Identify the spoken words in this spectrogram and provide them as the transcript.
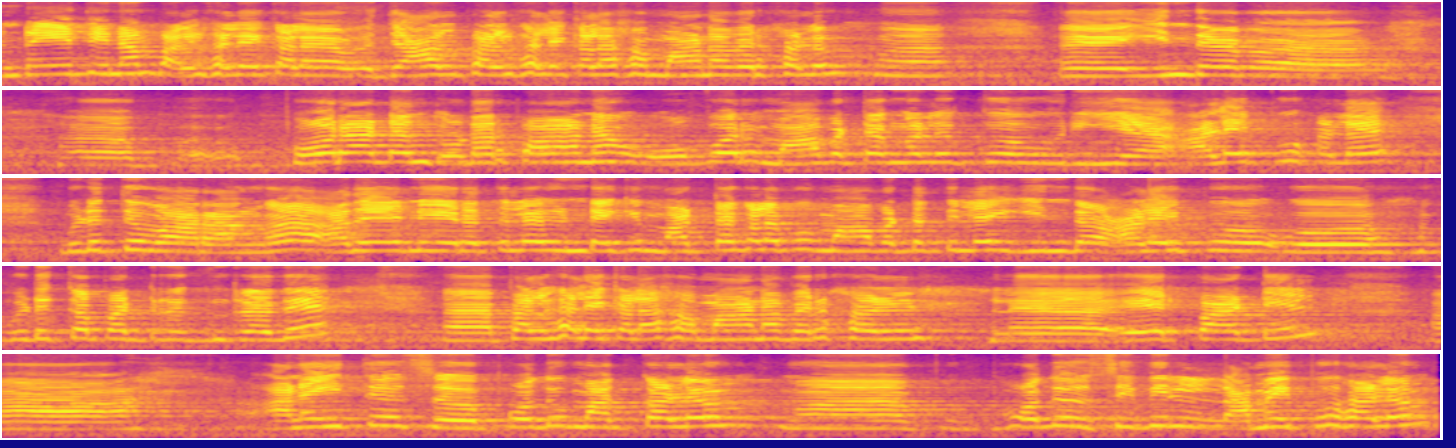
இன்றைய தினம் பல்கலைக்கழக ஜாழ் பல்கலைக்கழக மாணவர்களும் இந்த போராட்டம் தொடர்பான ஒவ்வொரு மாவட்டங்களுக்கு உரிய அழைப்புகளை விடுத்து வராங்க. அதே நேரத்தில் இன்றைக்கு மட்டக்களப்பு மாவட்டத்தில் இந்த அழைப்பு விடுக்கப்பட்டிருக்கின்றது. பல்கலைக்கழக மாணவர்கள் ஏற்பாட்டில் அனைத்து பொது பொதுமக்களும் பொது சிவில் அமைப்புகளும்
